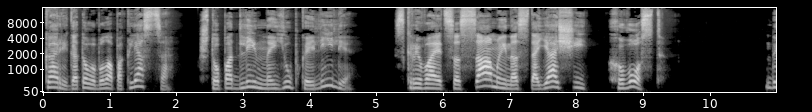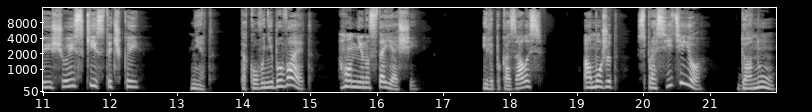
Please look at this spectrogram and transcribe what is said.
Кари готова была поклясться, что под длинной юбкой Лили скрывается самый настоящий хвост. Да еще и с кисточкой. Нет, такого не бывает. Он не настоящий. Или показалось? А может, спросить ее? Да ну,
